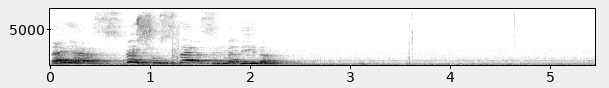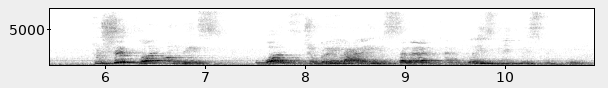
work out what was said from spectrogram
They had a special status in Medina. To shed light on this, once Jibreel alayhi salam, and please leave this with me.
